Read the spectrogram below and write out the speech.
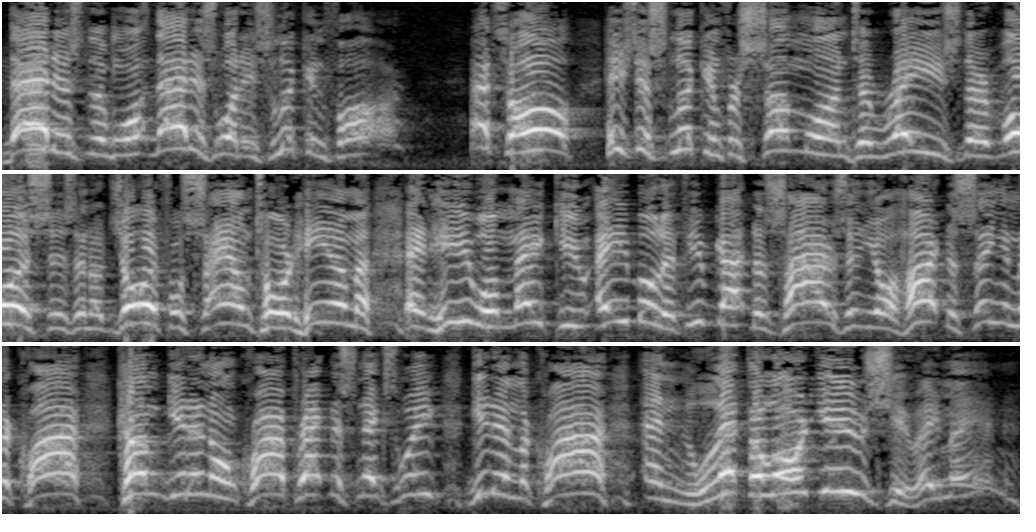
That is the one, that is what He's looking for. That's all. He's just looking for someone to raise their voices in a joyful sound toward Him and He will make you able. If you've got desires in your heart to sing in the choir, come get in on choir practice next week, get in the choir and let the Lord use you. Amen.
